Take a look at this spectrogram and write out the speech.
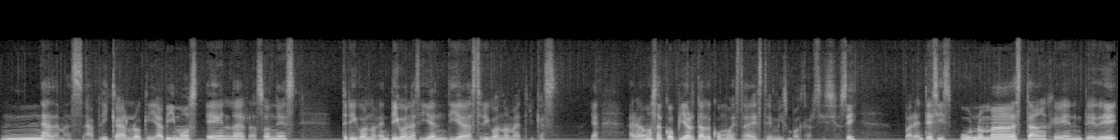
nada más, aplicar lo que ya vimos en las razones trigono, digo, en las identidades trigonométricas. ¿ya? Ahora vamos a copiar tal como está este mismo ejercicio, ¿sí? Paréntesis 1 más tangente de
